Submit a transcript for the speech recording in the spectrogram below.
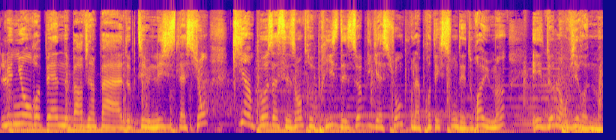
l'Union européenne ne parvient pas à adopter une législation qui impose à ses entreprises des obligations pour la protection des droits humains et de l'environnement.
